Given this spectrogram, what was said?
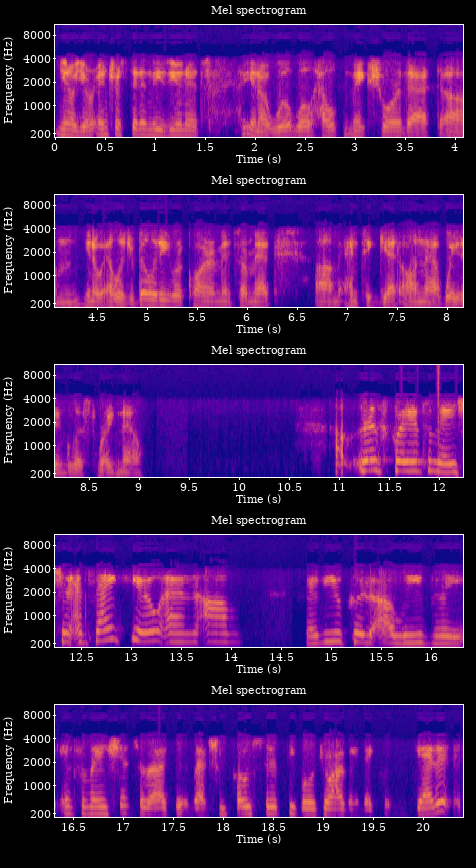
you know you're interested in these units, you know we'll we'll help make sure that um, you know eligibility requirements are met, um, and to get on that waiting list right now. Uh, that's great information, and thank you. And um, Maybe you could uh, leave the information so that I could eventually post it if people are driving they couldn't get it.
